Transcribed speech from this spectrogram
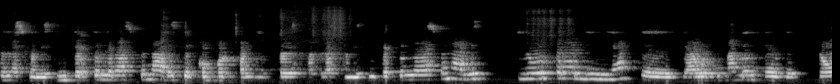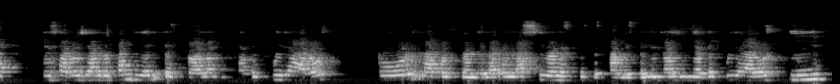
relaciones intergeneracionales, el comportamiento de estas relaciones intergeneracionales y otra línea que ya últimamente estoy desarrollando también es toda la línea de cuidados por la cuestión de las relaciones que se establecen en la línea de cuidados y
